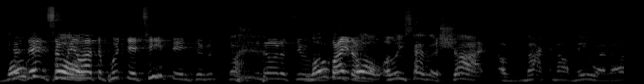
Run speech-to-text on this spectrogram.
Because then somebody will have to put their teeth into it to, in order to Logan bite him. Paul at least has a shot of knocking out Mayweather.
